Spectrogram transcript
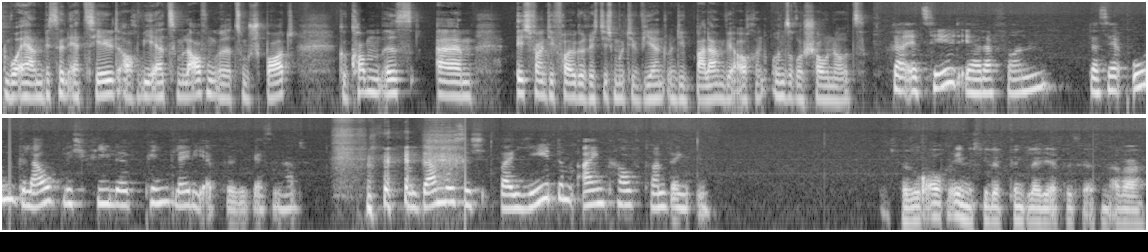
wo er ein bisschen erzählt, auch wie er zum Laufen oder zum Sport gekommen ist. Ähm, ich fand die Folge richtig motivierend und die ballern wir auch in unsere Show Notes. Da erzählt er davon, dass er unglaublich viele Pink Lady Äpfel gegessen hat. und da muss ich bei jedem Einkauf dran denken. Ich versuche auch ähnlich viele Pink Lady Äpfel zu essen, aber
